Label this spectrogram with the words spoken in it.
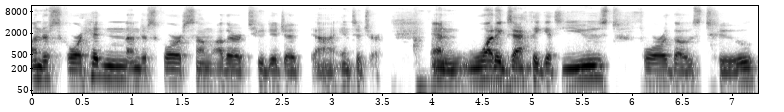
underscore hidden underscore some other two digit uh, integer. And what exactly gets used for those two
